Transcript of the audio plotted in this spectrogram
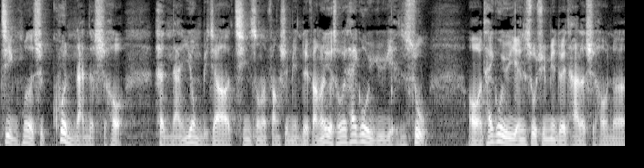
境或者是困难的时候，很难用比较轻松的方式面对，反而有时候会太过于严肃。哦，太过于严肃去面对它的时候呢，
